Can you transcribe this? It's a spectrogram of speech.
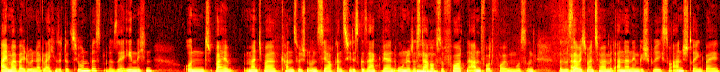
einmal weil du in der gleichen Situation bist oder sehr ähnlichen und weil manchmal kann zwischen uns ja auch ganz vieles gesagt werden, ohne dass mhm. darauf sofort eine Antwort folgen muss. Und das ist, ja. glaube ich, manchmal mit anderen im Gespräch so anstrengend, weil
